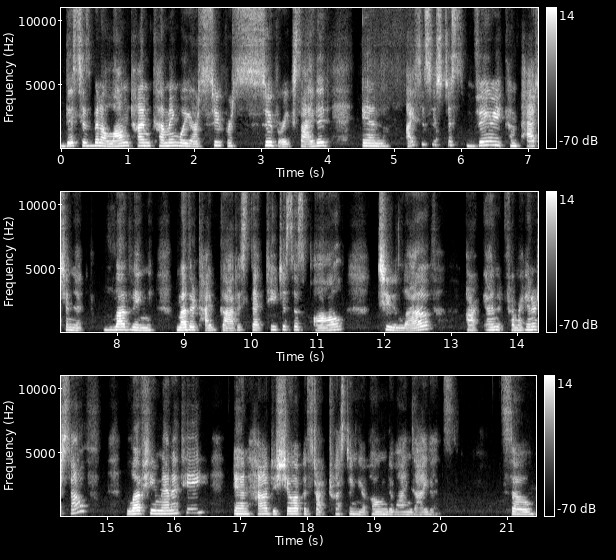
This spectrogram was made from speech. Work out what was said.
This has been a long time coming. We are super, super excited. And Isis is just very compassionate loving mother type goddess that teaches us all to love our from our inner self, love humanity, and how to show up and start trusting your own divine guidance. So,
